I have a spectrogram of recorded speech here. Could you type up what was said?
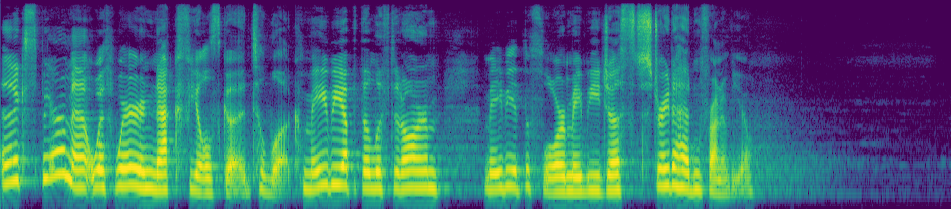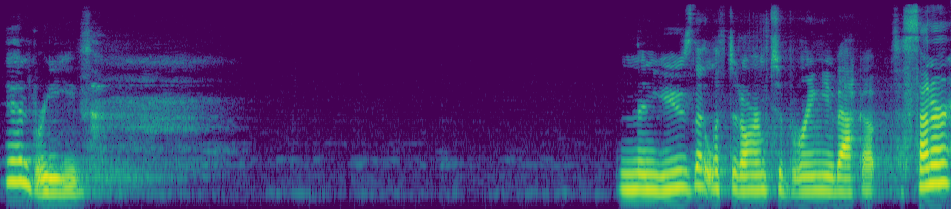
And then experiment with where your neck feels good to look. Maybe up the lifted arm, maybe at the floor, maybe just straight ahead in front of you. And breathe. And then use that lifted arm to bring you back up to center.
